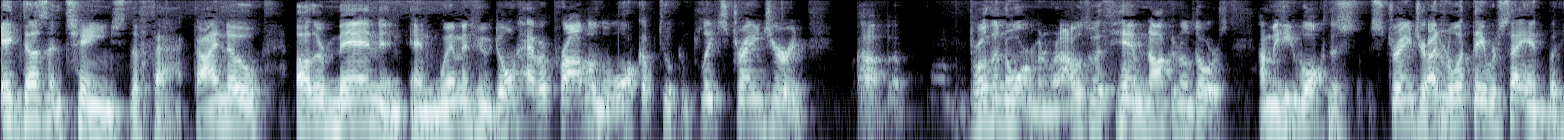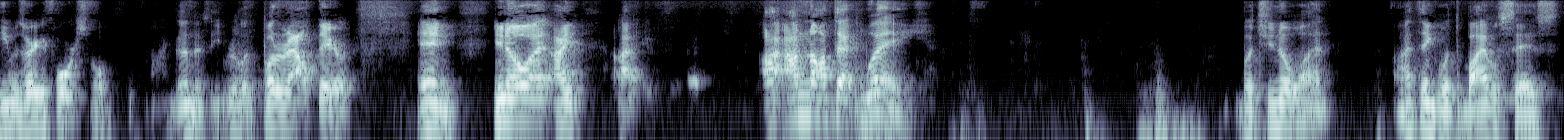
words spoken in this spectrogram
it doesn't change the fact. I know other men and, and women who don't have a problem to walk up to a complete stranger and uh, Brother Norman, when I was with him knocking on doors, I mean, he'd walk the stranger. I don't know what they were saying, but he was very forceful. My goodness, he really put it out there. And, you know, I, I I, I'm not that way. But you know what? I think what the Bible says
